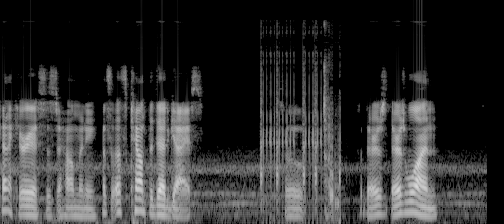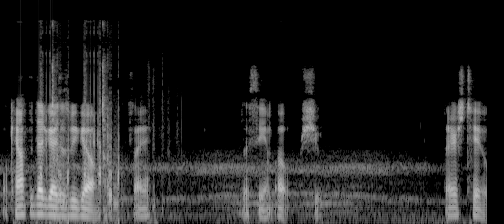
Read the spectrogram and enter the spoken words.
Kind of curious as to how many. Let's let's count the dead guys. So, so there's there's one. We'll count the dead guys as we go. So I, as I see him. Oh shoot. There's two.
